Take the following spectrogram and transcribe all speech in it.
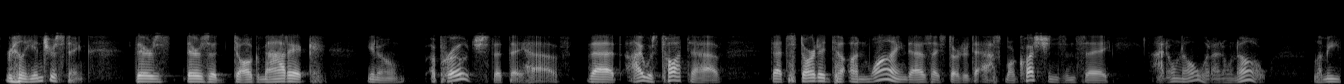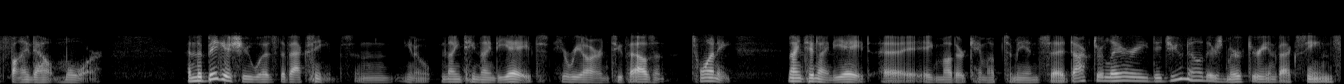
really interesting. There's there's a dogmatic, you know, approach that they have that I was taught to have that started to unwind as I started to ask more questions and say, I don't know what I don't know. Let me find out more. And the big issue was the vaccines. And you know, 1998, here we are in 2020 1998, a, a mother came up to me and said, "Dr. Larry, did you know there's mercury in vaccines?"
